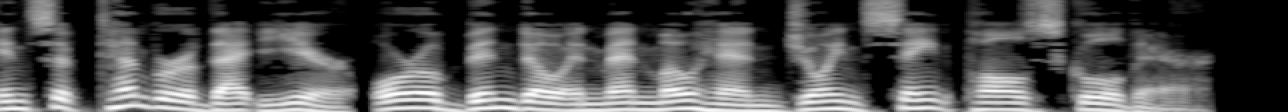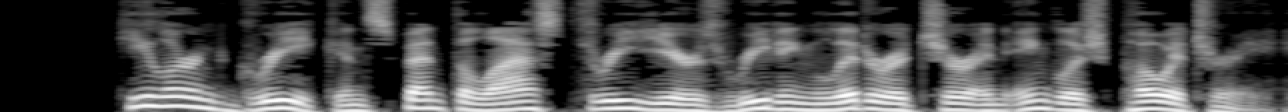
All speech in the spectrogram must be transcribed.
In September of that year, Aurobindo and Manmohan joined St Paul's School there. He learned Greek and spent the last three years reading literature and English poetry.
